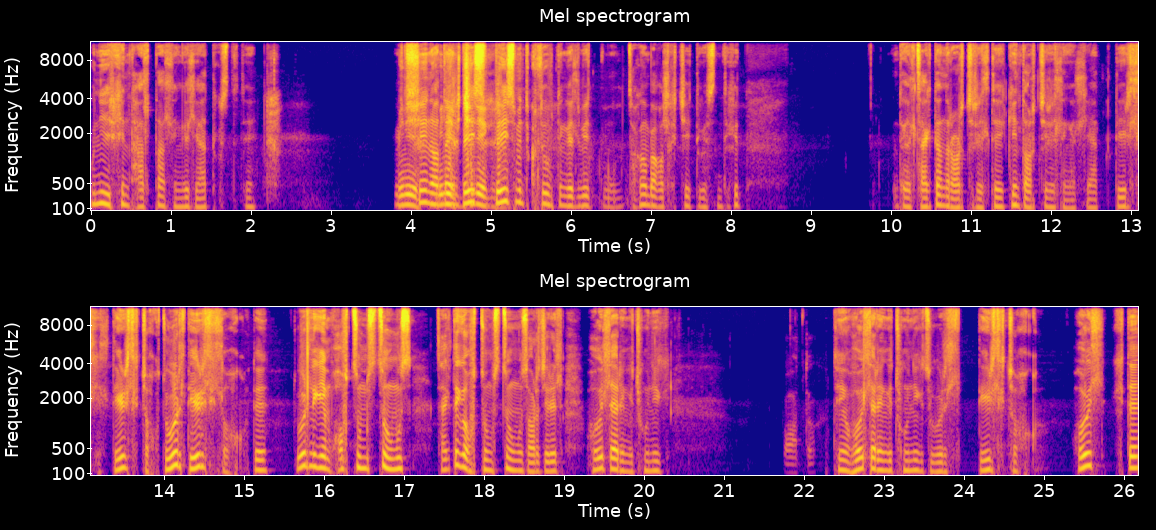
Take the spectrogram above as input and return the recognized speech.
Хүний эрхийн талдаал ингээл яадаг үстэй те. Миний нь одоо basement клубд ингээл би зохион байгуулагч хийдэг байсан. Тэгэхэд тэгэл цагдаа нар орж ирэл те гинт орж ирэл ингээл яа дээрлэх дээрлэх жоох зүгээр л дээрлэх л байхгүй те. Зүгээр нэг юм хувц өмсцэн хүмүүс цагдаагийн хувц өмсцэн хүмүүс орж ирэл хуулиар ингэж хүнийг боодог. тийм хуулиар ингэж хүнийг зүгээр л дээрлэх жоох. Хууль гэхдээ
